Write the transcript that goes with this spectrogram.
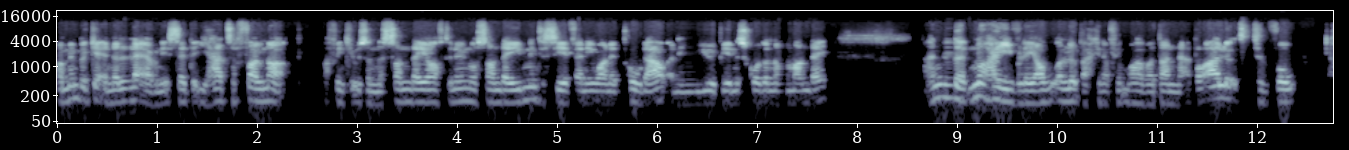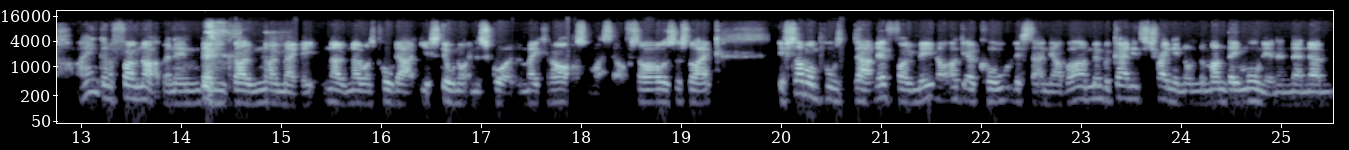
i remember getting a letter and it said that you had to phone up. I think it was on the sunday afternoon or sunday evening to see if anyone had pulled out and then you would be in the squad on the monday. And look naively i, I look back and i think why have i done that? But i looked and thought I ain't gonna phone up and then then go, no mate, no, no one's pulled out. You're still not in the squad and make an ass of myself. So I was just like, if someone pulls out, they'll phone me. Like, I'll get a call, this, that, and the other. I remember going into training on the Monday morning, and then um,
